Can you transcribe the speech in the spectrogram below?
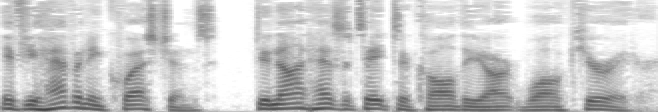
If you have any questions, do not hesitate to call the Art Wall curator.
